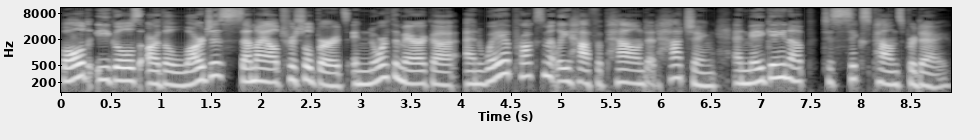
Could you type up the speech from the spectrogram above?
Bald eagles are the largest semi-altricial birds in North America and weigh approximately half a pound at hatching and may gain up to six pounds per day.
